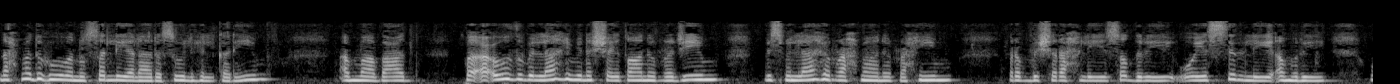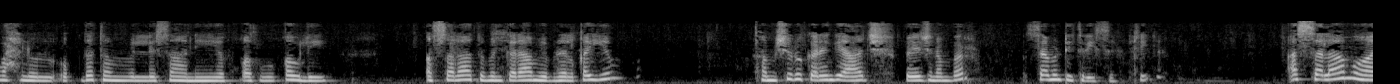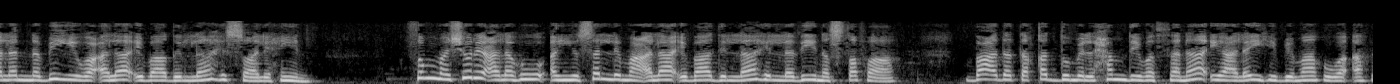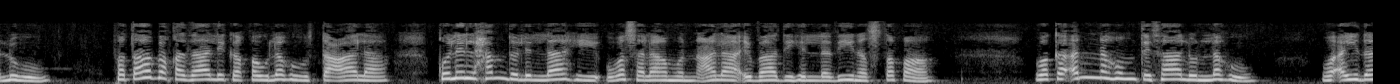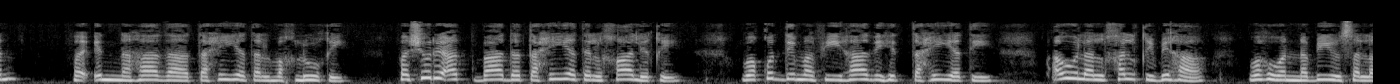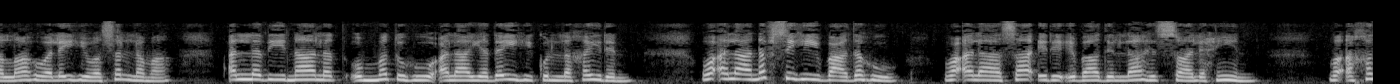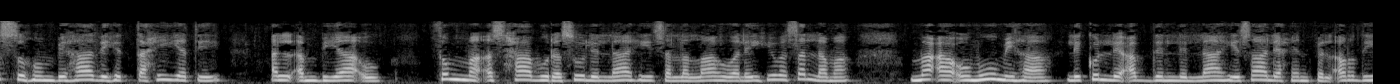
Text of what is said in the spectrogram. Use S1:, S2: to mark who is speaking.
S1: نحمد ونسلی علی رسول کریم اما بعد فاعوذ باللہ من الشیطان الرجیم بسم اللہ الرحمٰن الرحیم ربش رحلی صدری ویسر لی امری وحل العقدم السانی قولی السلاۃ من کرام ابن القیم ہم شروع کریں گے آج پیج نمبر سیونٹی تھری سے، ٹھیک ہے؟ السلام علی النبی و علی عباد اللہ الصالحین. ثم شرع له ان يسلم على عباد الله الذين اصطفى بعد تقدم الحمد والثناء عليه بما هو اهله فطابق ذلك قوله تعالى قل الحمد لله وسلام على عباده الذين اصطفى. وكأنهم امتثال له. وأيضا فن هذا تحیت المخلوقی فشرعت بعد تحیت الخالقی وقدم في هذه التحية أولى الخلق بها وهو النبي صلى الله عليه وسلم الذي نالت أمته على يديه كل خير وعلى نفسه بعده وعلى سائر عباد الله الصالحين وأخصهم بهذه التحية المبیا ثم اصحاب رسول اللہ صلی اللہ علیہ وسلم مع عمومها لكل عبد للہ صالح فی الارض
